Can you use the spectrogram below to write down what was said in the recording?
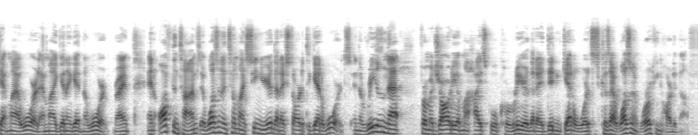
get my award. Am i going to get an award? Right? And oftentimes it wasn't until my senior year that i started to get awards. And the reason that for a majority of my high school career that I didn't get awards is because I wasn't working hard enough.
